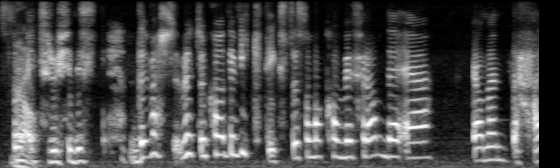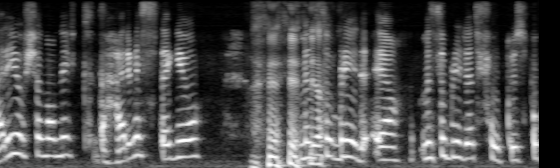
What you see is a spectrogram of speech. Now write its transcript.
Så ja. jeg tror ikke de, det, verste, vet du hva, det viktigste som har kommet fram, det er ja, men det her er jo ikke noe nytt. Det her visste jeg jo. Men, så det, ja, men, så blir det, et fokus på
